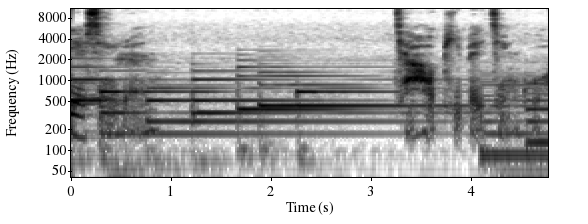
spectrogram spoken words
夜行人恰好疲惫经过。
